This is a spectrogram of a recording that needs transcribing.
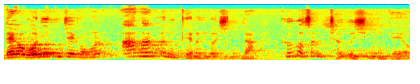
내가 원인 제공을 안 하면 되는 것입니다. 그것을 적으시면 돼요.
